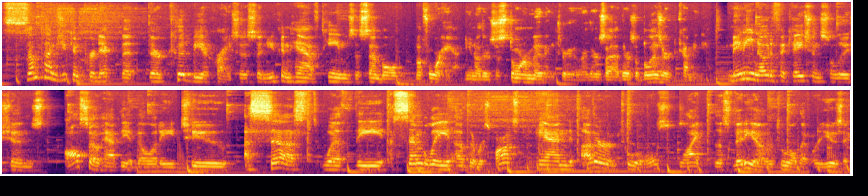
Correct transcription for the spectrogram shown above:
sometimes you can predict that there could be a crisis and you can have teams assembled beforehand you know there's a storm moving through or there's a there's a blizzard coming in many notification solutions also have the ability to assist with the assembly of the response and other tools like this video tool that we're using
